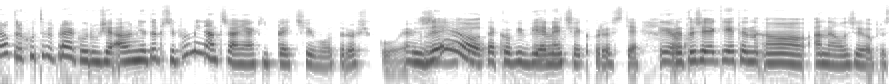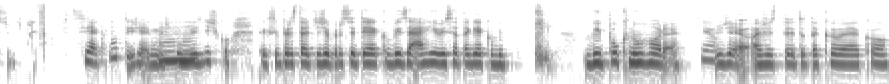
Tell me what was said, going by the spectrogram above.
jo, trochu to vypadá jako růže, ale mě to připomíná třeba nějaký pečivo trošku. Jako že nějakou... jo, takový věneček jo. prostě. Jo. Protože jak je ten uh, anal, že jo, prostě siaknutý, že jak máš mm-hmm. tu mhm. hvězdičku, tak si představte, že prostě ty jakoby záhyby se tak jakoby vypuknou hore. Jo. Že jo? A že to je to takové jako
